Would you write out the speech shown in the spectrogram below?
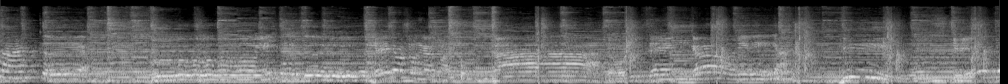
なく吹いてくる。手拍子お願いします蚊取り線香に火をつけて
